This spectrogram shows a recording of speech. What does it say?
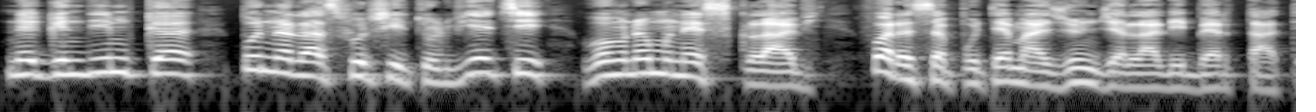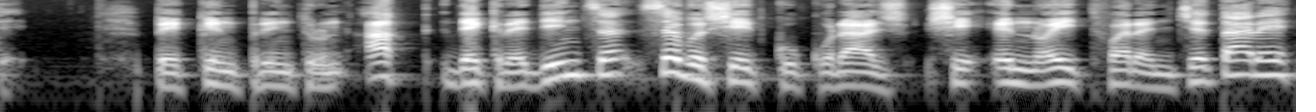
ne gândim că până la sfârșitul vieții vom rămâne sclavi, fără să putem ajunge la libertate. Pe când printr-un act de credință, săvârșit cu curaj și înnoit fără încetare,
